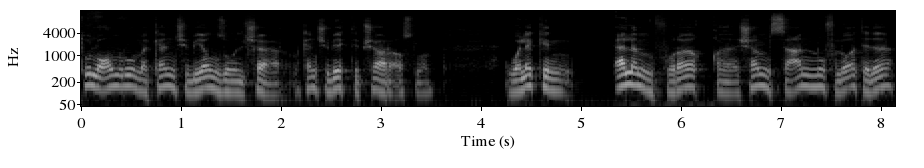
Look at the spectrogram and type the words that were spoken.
طول عمره ما كانش بينظم الشعر ما كانش بيكتب شعر أصلا. ولكن ألم فراق شمس عنه في الوقت ده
